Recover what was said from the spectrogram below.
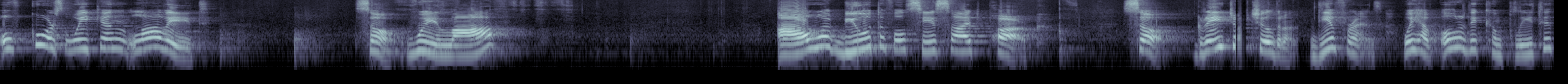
Of course, we can love it. So, we love our beautiful seaside park. So, great job children. Dear friends, we have already completed.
